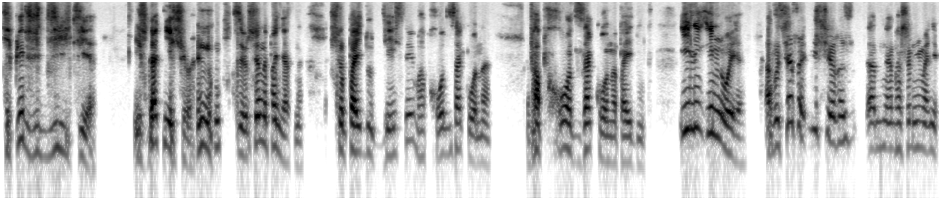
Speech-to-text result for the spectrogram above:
теперь ждите. И ждать нечего. Ну, совершенно понятно, что пойдут действия в обход закона. В обход закона пойдут. Или иное. А вот сейчас еще раз ваше внимание,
